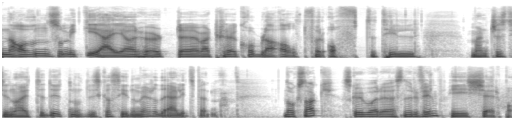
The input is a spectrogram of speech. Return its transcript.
navn som ikke jeg har hørt eh, vært kobla altfor ofte til Manchester United, uten at vi skal si noe mer, så det er litt spennende. Nok snakk. Skal vi bare snurre film? Vi kjører på.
